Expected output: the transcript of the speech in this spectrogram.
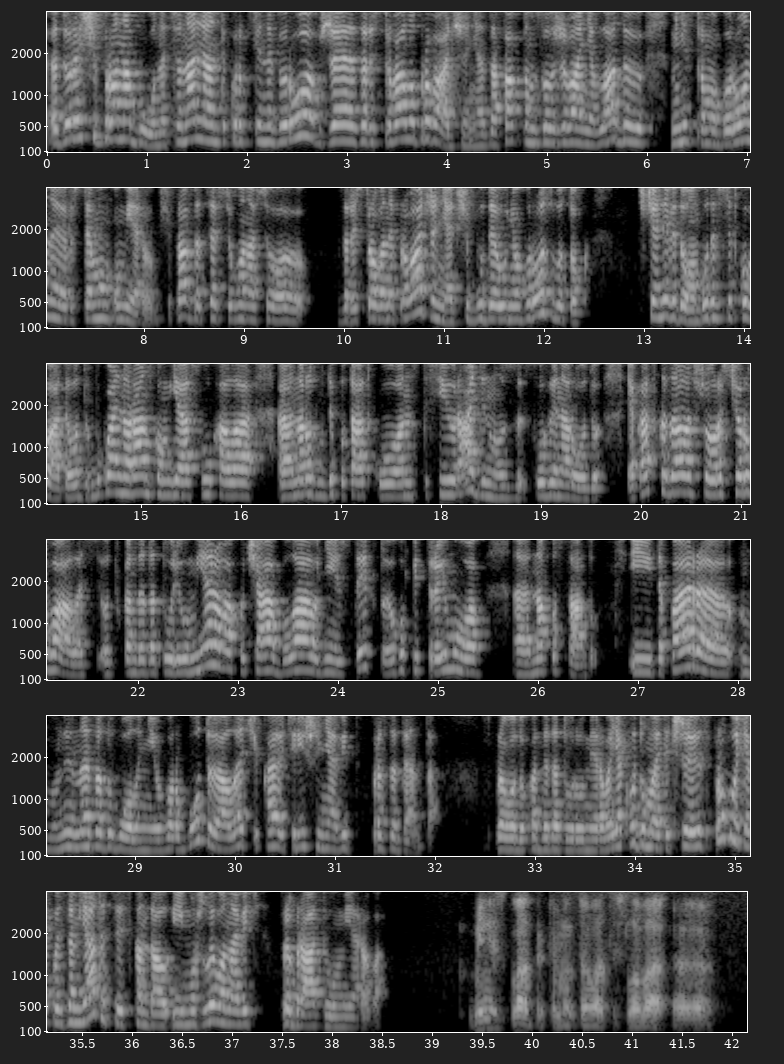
Е, До речі, про набу Національне антикорупційне бюро вже зареєструвало провадження за фактом зловживання владою міністром оборони Рустемом Умєровим. Щоправда, це всього на всього зареєстроване провадження. Чи буде у нього розвиток? Ще невідомо. Будемо слідкувати. От буквально ранком я слухала е, народну депутатку Анастасію Радіну з Слуги народу, яка сказала, що розчарувалась от в кандидатурі Умєрова, хоча була однією з тих, хто його підтримував е, на посаду. І тепер е, вони не задоволені його роботою, але чекають рішення від президента з приводу кандидатури Умєрова. Як ви думаєте, чи спробують якось зам'яти цей скандал і, можливо, навіть прибрати Умєрова? Мені складно коментувати слова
